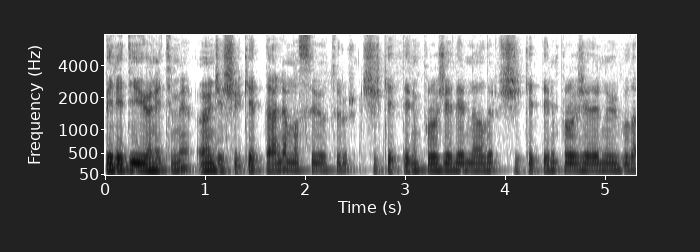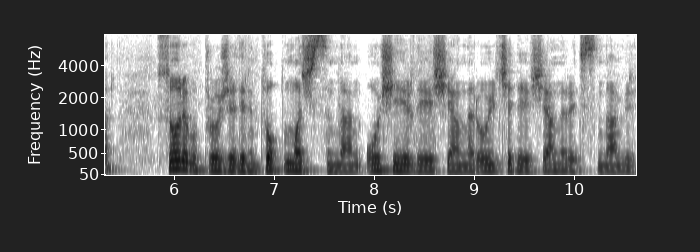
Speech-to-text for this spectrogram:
Belediye yönetimi önce şirketlerle masaya oturur. Şirketlerin projelerini alır, şirketlerin projelerini uygular. Sonra bu projelerin toplum açısından, o şehirde yaşayanlar, o ilçede yaşayanlar açısından bir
